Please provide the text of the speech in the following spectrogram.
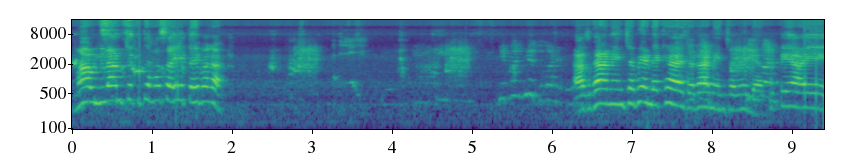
माऊलीला आमच्या किती हसा येत आहे बघा. आज गाण्यांच्या भेंड्या खेळायच्या गाण्यांच्या भेंड्या. कुठे आहे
